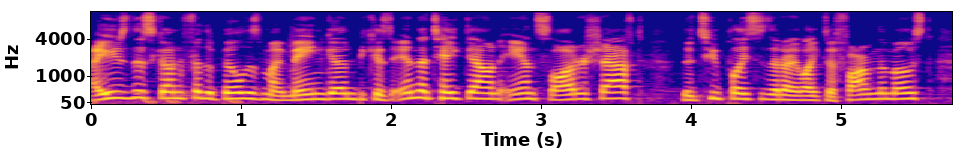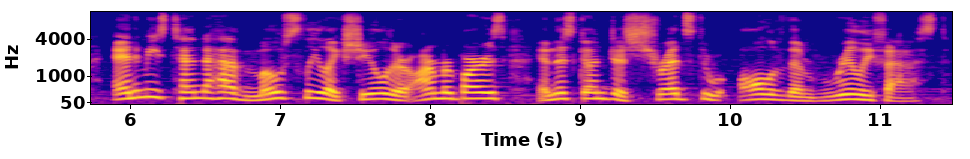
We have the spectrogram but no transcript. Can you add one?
I use this gun for the build as my main gun because in the takedown and slaughter shaft, the two places that I like to farm the most, enemies tend to have mostly like shield or armor bars and this gun just shreds through all of them really fast.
